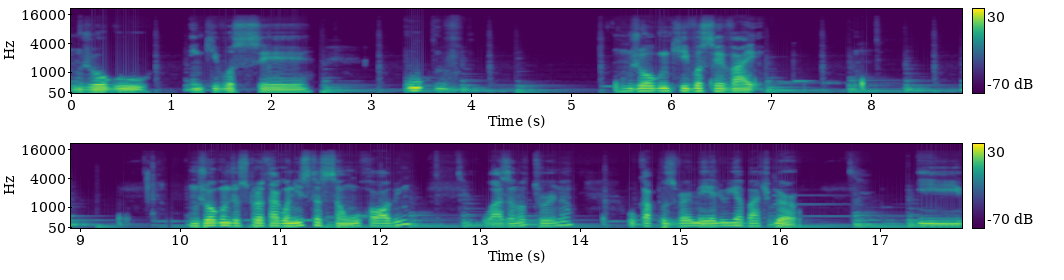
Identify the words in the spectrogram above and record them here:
um jogo em que você um jogo em que você vai um jogo onde os protagonistas são o Robin, o Asa Noturna, o Capuz Vermelho e a Batgirl. E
